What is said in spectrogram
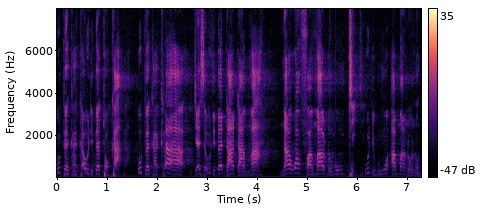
wopɛ kakra a wode kakra na wafa mmaa no mu nti wode wo ho ama no no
